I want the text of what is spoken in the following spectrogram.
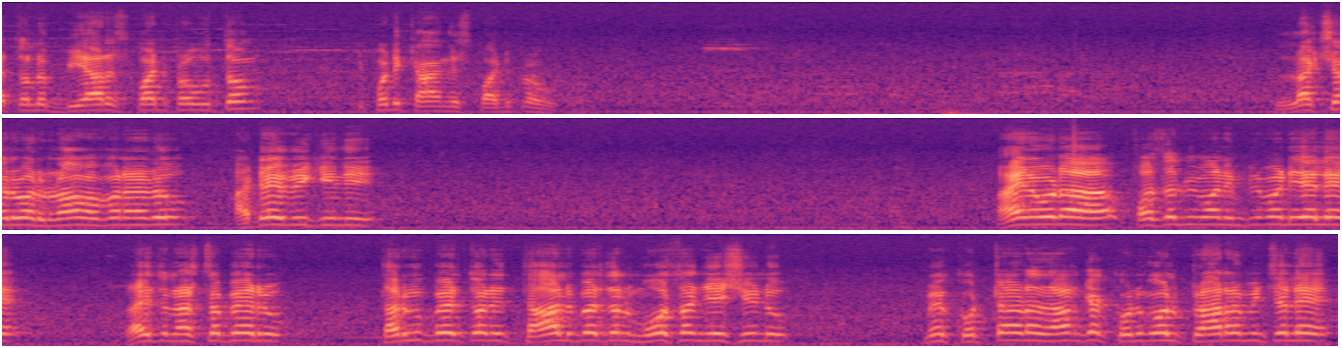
గతంలో బీఆర్ఎస్ పార్టీ ప్రభుత్వం ఇప్పటి కాంగ్రెస్ పార్టీ ప్రభుత్వం. లక్ష రూపాయలు రుణమాఫీ అటే వీకింది. ఆయన కూడా ఫసల్ బీమాని ఇంప్లిమెంట్ చేయలే. రైతులు నష్టపోయారు. తరుగు పేరుతో తాళ్ళు పేరుతో మోసం చేసిండు. మేము కొట్టాడదానిక కొనుగోలు ప్రారంభించలే.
